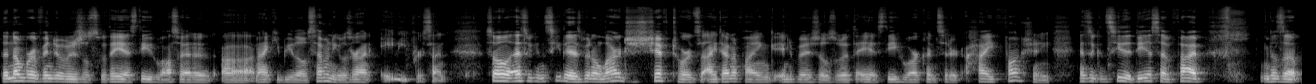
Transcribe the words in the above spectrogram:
the number of individuals with ASD who also had a, uh, an IQ below 70 was around 80%. So as we can see, there's been a large shift towards identifying individuals with ASD who are considered high functioning. As you can see, the DSM-5 does a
